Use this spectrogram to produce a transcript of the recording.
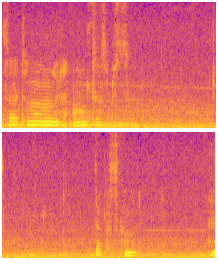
Zaten onları alacağız biz. Bir dakika sıkamadım. He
